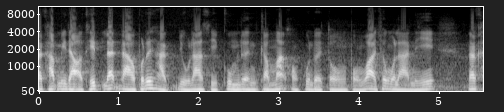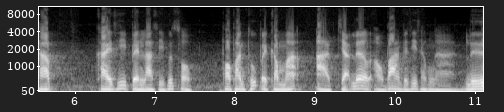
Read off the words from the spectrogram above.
นะครับมีดาวอาทิตย์และดาวพฤหัสอยู่ราศีกุมเรือนกัมมะของคุณโดยตรง ผมว่าช่วงเวลานี้นะครับ ใครที่เป็นราศีพฤษภ พอพันธุไปกัมมะอาจจะเริ่มเอาบ้านไปที่ทำงาน หรือ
